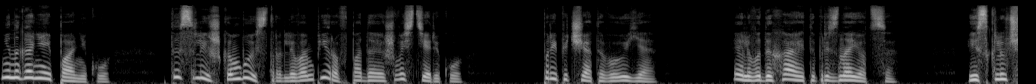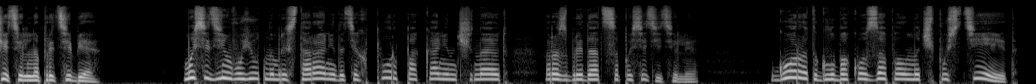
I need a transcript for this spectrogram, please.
Не нагоняй панику. Ты слишком быстро для вампиров впадаешь в истерику. Припечатываю я. Эль выдыхает и признается. Исключительно при тебе. Мы сидим в уютном ресторане до тех пор, пока не начинают разбредаться посетители. Город глубоко за полночь пустеет,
